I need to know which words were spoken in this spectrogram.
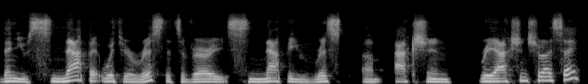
Then you snap it with your wrist. It's a very snappy wrist um, action reaction, should I say?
